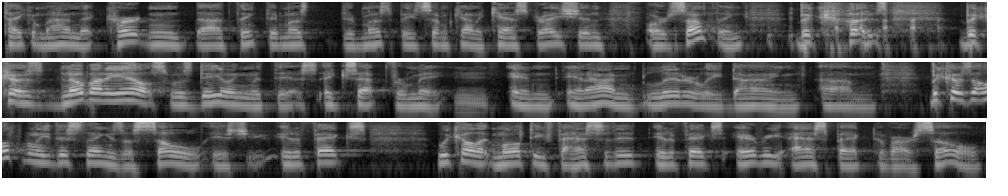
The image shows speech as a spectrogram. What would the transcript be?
take them behind that curtain, I think they must there must be some kind of castration or something because because nobody else was dealing with this except for me. Mm. and and I'm literally dying um, because ultimately this thing is a soul issue. It affects we call it multifaceted. It affects every aspect of our soul.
